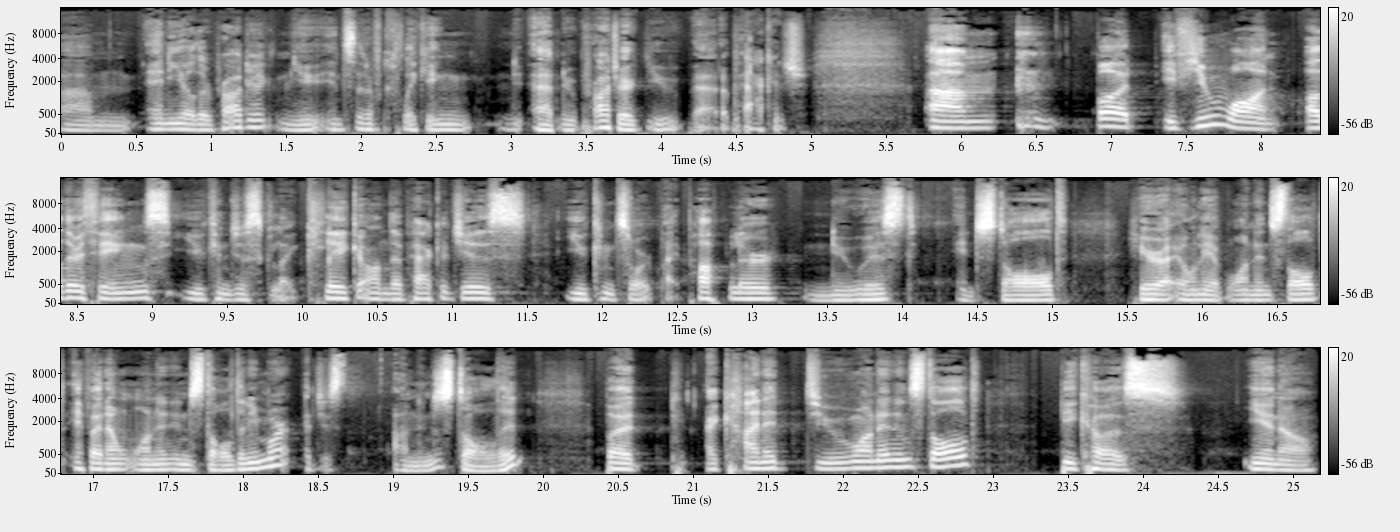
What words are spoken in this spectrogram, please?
um, any other project, and you instead of clicking add new project, you add a package. Um, but if you want other things, you can just like click on the packages. You can sort by popular, newest, installed. Here I only have one installed. If I don't want it installed anymore, I just uninstall it. But I kind of do want it installed because, you know,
